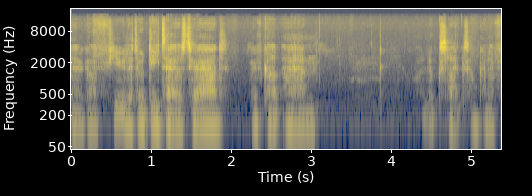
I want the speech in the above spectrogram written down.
We've got a few little details to add. We've got um, what looks like some kind of,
